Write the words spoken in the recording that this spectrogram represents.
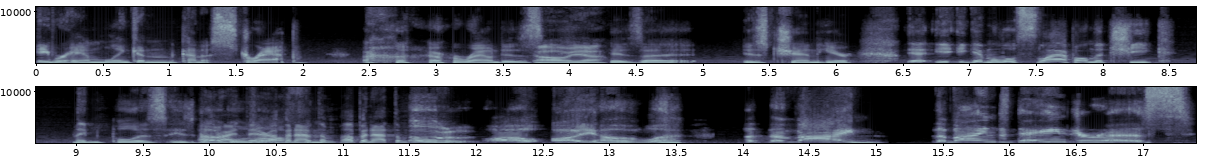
Abraham Lincoln kind of strap around his Oh yeah. his uh his chin here. Yeah, you, you give him a little slap on the cheek. Maybe pull his his All goggles right, there, off. up and at them, up and at them. Oh, oh, oh, oh, the, the vine! The vine's dangerous,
